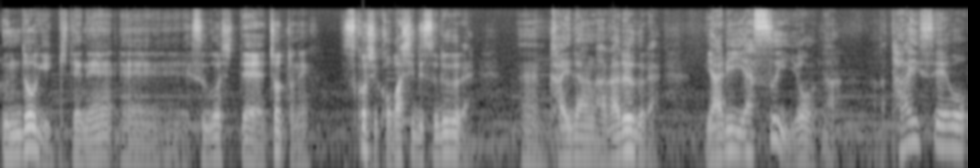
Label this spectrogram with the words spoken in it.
運動着着てね、えー、過ごして、ちょっとね、少し小走りするぐらい、うん、階段上がるぐらい、やりやすいような体勢を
